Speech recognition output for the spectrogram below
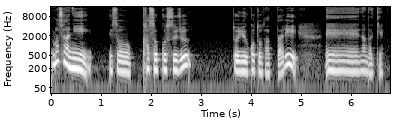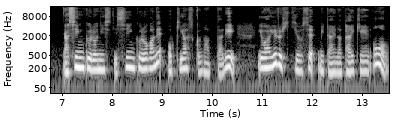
まさにその加速するということだったり、えー、なんだっけアシンクロニシティシンクロがね起きやすくなったりいわゆる引き寄せみたいな体験を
